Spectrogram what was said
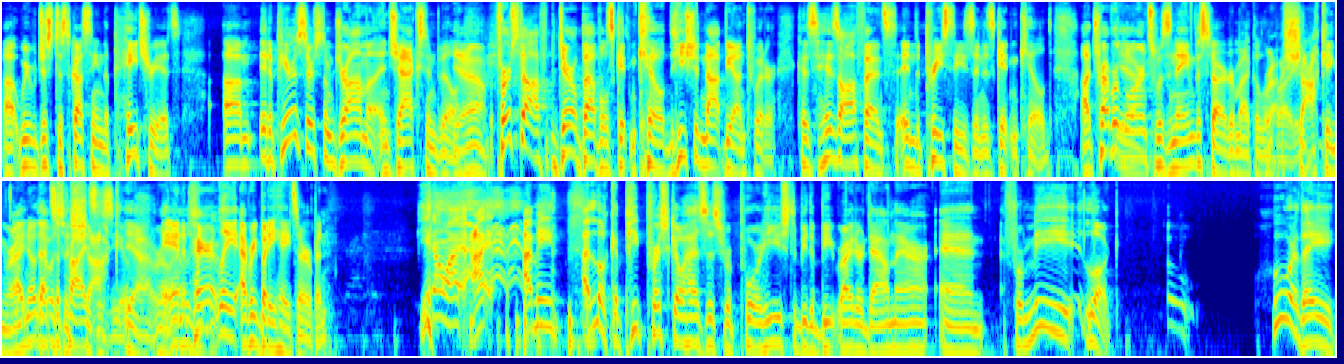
Uh, we were just discussing the Patriots. Um, it appears there's some drama in Jacksonville. Yeah. First off, Darrell Bevell's getting killed. He should not be on Twitter because his offense in the preseason is getting killed. Uh, Trevor Yeah. Lawrence was named the starter. Michael Lombardi. shocking, right? I know that, That surprises you. Yeah, really, And was a- apparently, everybody hates Urban. You know, I, I, I mean, I look. Pete Prisco has this report. He used to be the beat writer down there, and for me, look, who are they?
